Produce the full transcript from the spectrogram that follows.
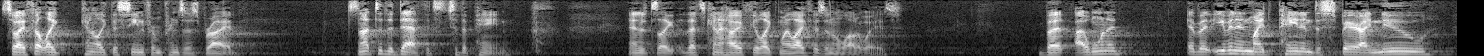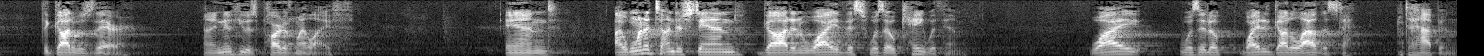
So I felt like kind of like the scene from Princess Bride. It's not to the death, it's to the pain. And it's like that's kind of how I feel like my life is in a lot of ways. But I wanted but even in my pain and despair, I knew that God was there. And I knew he was part of my life. And I wanted to understand God and why this was okay with him. Why was it? Why did God allow this to, to happen?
